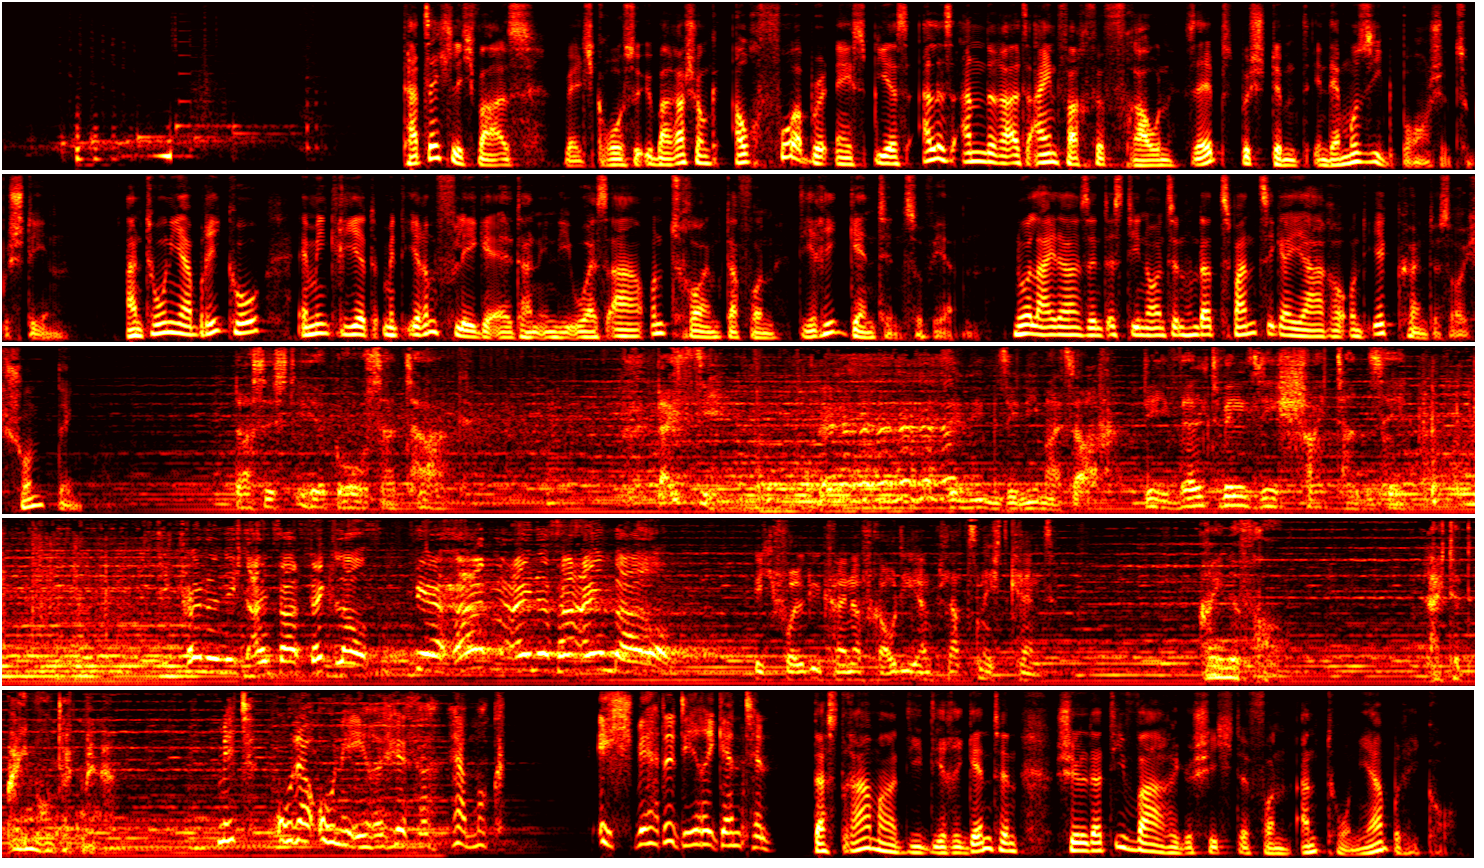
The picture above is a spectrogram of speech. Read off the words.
Tatsächlich war es, welch große Überraschung, auch vor Britney Spears alles andere als einfach für Frauen selbstbestimmt in der Musikbranche zu bestehen. Antonia Brico emigriert mit ihren Pflegeeltern in die USA und träumt davon, Dirigentin zu werden. Nur leider sind es die 1920er Jahre und ihr könnt es euch schon denken. Das ist ihr großer Tag. Da ist sie. Sie nehmen sie niemals auf. Die Welt will sie scheitern sehen. Sie können nicht einfach weglaufen. Wir haben eine Vereinbarung. Ich folge keiner Frau, die ihren Platz nicht kennt. Eine Frau leitet 100 Männer. Mit oder ohne Ihre Hilfe, Herr Muck. Ich werde Dirigentin. Das Drama Die Dirigentin schildert die wahre Geschichte von Antonia Brico.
